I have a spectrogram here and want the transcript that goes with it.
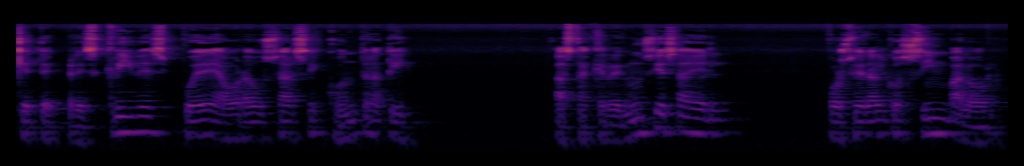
que te prescribes puede ahora usarse contra ti, hasta que renuncies a él por ser algo sin valor,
